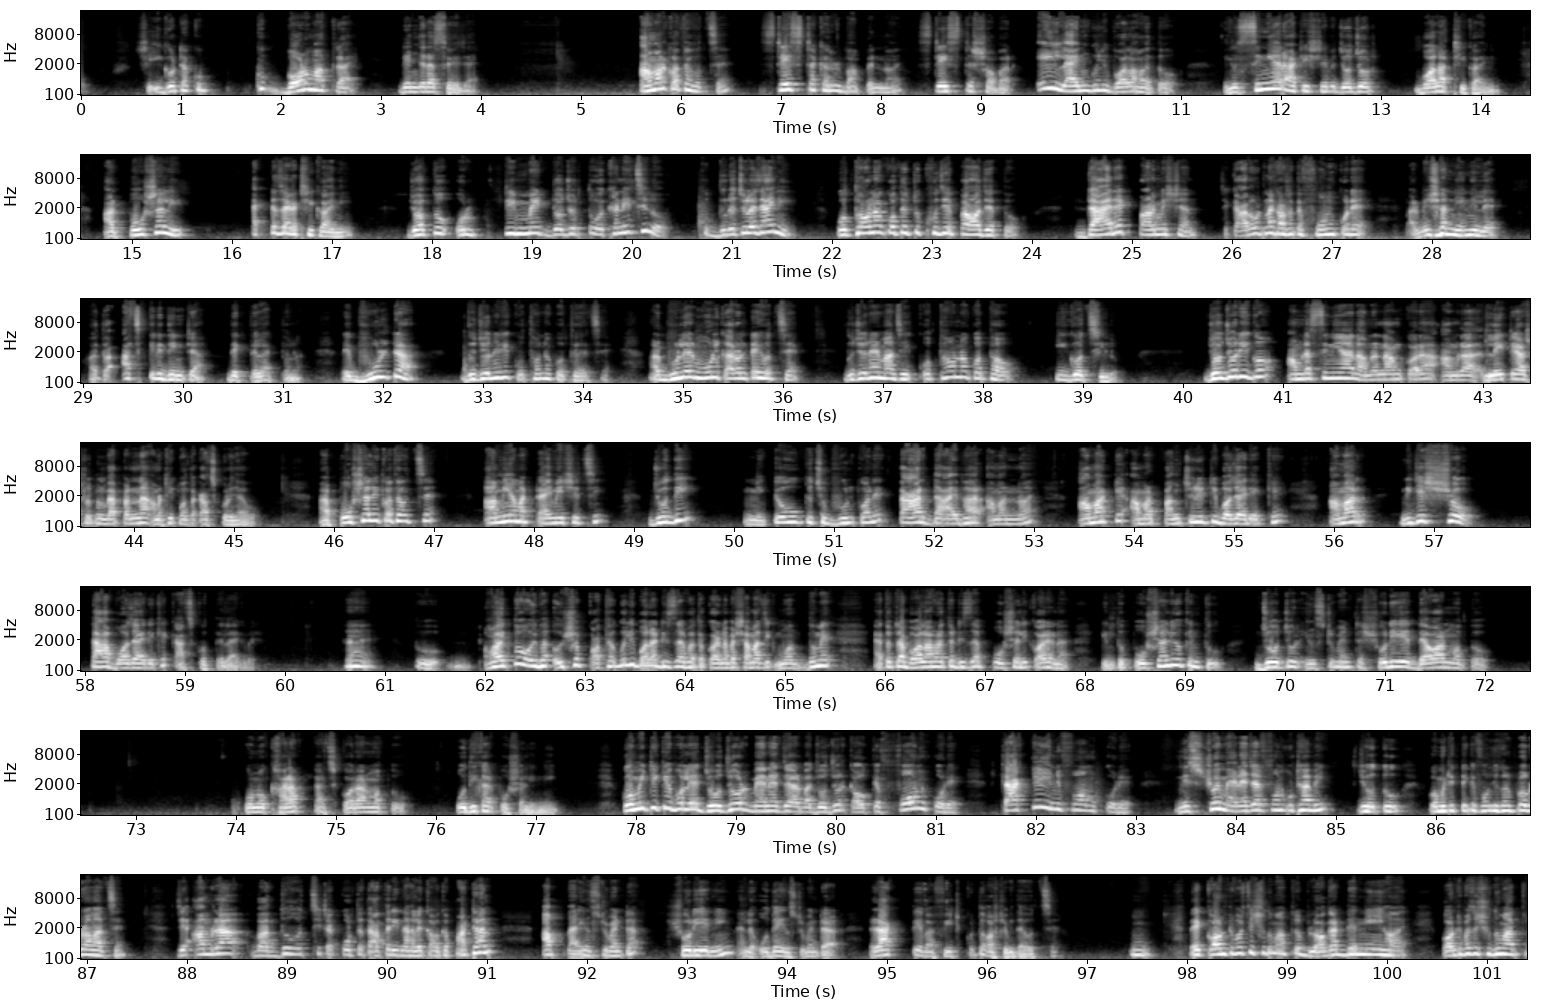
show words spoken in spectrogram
সেই ইগোটা খুব খুব বড় মাত্রায় ডেঞ্জারাস হয়ে যায়। আমার কথা হচ্ছে স্টেজটা কারোর বাপের নয় স্টেজটা সবার। এই লাইনগুলি বলা হয়তো একজন সিনিয়র আর্টিস্ট হিসেবে জোজোর বলা ঠিক হয়নি। আর পৌশালির একটা জায়গা ঠিক হয়নি। যত ওর টিমমেট জোজোর তো ওখানেই ছিল, খুব দূরে চলে যায়নি। কোথাও না কোথাও একটু খুঁজে পাওয়া যেত। ডাইরেক্ট পারমিশন যে কারোর না কারোর সাথে ফোন করে পারমিশন নিয়ে নিলে হয়তো আজকের দিনটা দেখতে লাগতো না। এই ভুলটা দুজনেরই কোথাও না কোথাও হয়েছে আর ভুলের মূল কারণটাই হচ্ছে দুজনের মাঝে কোথাও না কোথাও ইগো ছিল। জোজোর ইগো আমরা সিনিয়র আমরা নাম করা আমরা লেটে আসলো, কোনো ব্যাপার না, আমরা ঠিকমতো কাজ করে যাব। আর পৌশালির কথা হচ্ছে, আমি আমার টাইমে এসেছি। যদি কেউ কিছু ভুল করে, তার দায়ভার আমার নয়। আমাকে আমার পাংচুয়ালিটি বজায় রেখে, আমার নিজস্ব তা বজায় রেখে কাজ করতে লাগবে। হ্যাঁ? তো হয়তো ওই ওইসব কথাগুলি বলা ডিজার্ভ হয়তো করে না বা সামাজিক মাধ্যমে এতটা বলা হয়তো ডিজার্ভ পৌশালি করে না। কিন্তু পৌশালিও কিন্তু জোর জোর ইনস্ট্রুমেন্টটা সরিয়ে দেওয়ার মতো, কোনো খারাপ কাজ করার মতো অধিকার পৌশালি নেই। কমিটিকে বলে জোজোর ম্যানেজার বা জোজোর কাউকে ফোন করে, তাকে ইনফর্ম করে নিশ্চয়ই ম্যানেজার ফোন উঠাবি যেহেতু কমিটির থেকে ফোন যেখানে প্রোগ্রাম আছে, যে আমরা বাধ্য হচ্ছি এটা করতে তাড়াতাড়ি না হলে কাউকে পাঠান আপনার ইনস্ট্রুমেন্টটা সরিয়ে নিন, নাহলে ওদের ইনস্ট্রুমেন্টটা রাখতে বা ফিট করতে অসুবিধা হচ্ছে। হুম? তাই কন্ট্রোভার্সি শুধুমাত্র ব্লগারদের নিয়েই হয়। কন্ট্রোভার্সি শুধুমাত্র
